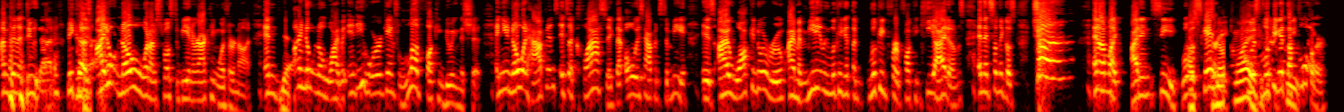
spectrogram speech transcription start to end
I'm gonna do that because I don't know what I'm supposed to be interacting with or not. And Yeah. I don't know why, but indie horror games love fucking doing this shit. And you know what happens? It's a classic that always happens to me is I walk into a room, I'm immediately looking at the looking for fucking key items, and then something goes, Cha! And I'm like, I didn't see what was was scary. wrong. I was looking at the floor.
